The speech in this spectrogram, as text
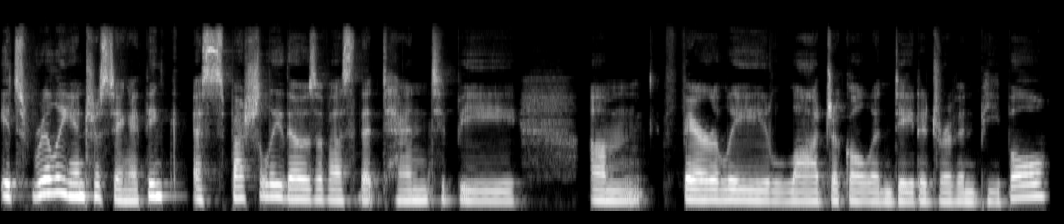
It's really interesting. I think, especially those of us that tend to be um, fairly logical and data driven people,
